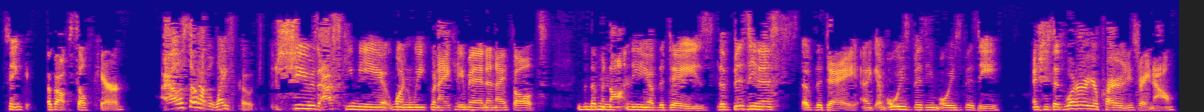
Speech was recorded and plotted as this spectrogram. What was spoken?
think about self-care. I also have a life coach. She was asking me one week when I came in and I felt the monotony of the days, the busyness of the day. I, I'm always busy. I'm always busy. And she says, what are your priorities right now?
